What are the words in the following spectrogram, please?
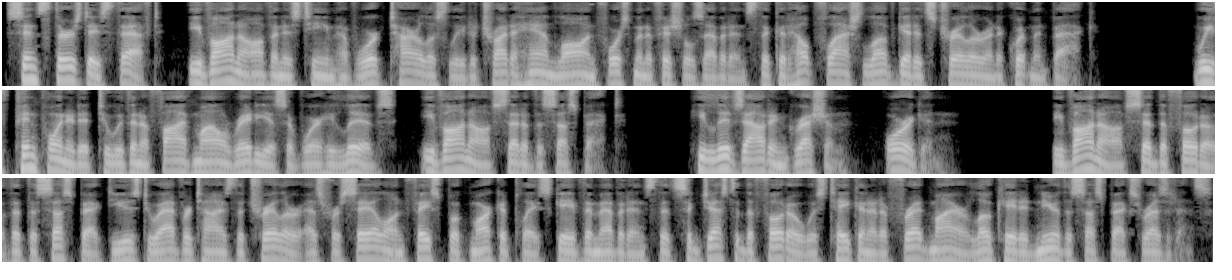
Since Thursday's theft, Ivanov and his team have worked tirelessly to try to hand law enforcement officials evidence that could help Flash Love get its trailer and equipment back. We've pinpointed it to within a five mile radius of where he lives, Ivanov said of the suspect. He lives out in Gresham, Oregon. Ivanov said the photo that the suspect used to advertise the trailer as for sale on Facebook Marketplace gave them evidence that suggested the photo was taken at a Fred Meyer located near the suspect's residence.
